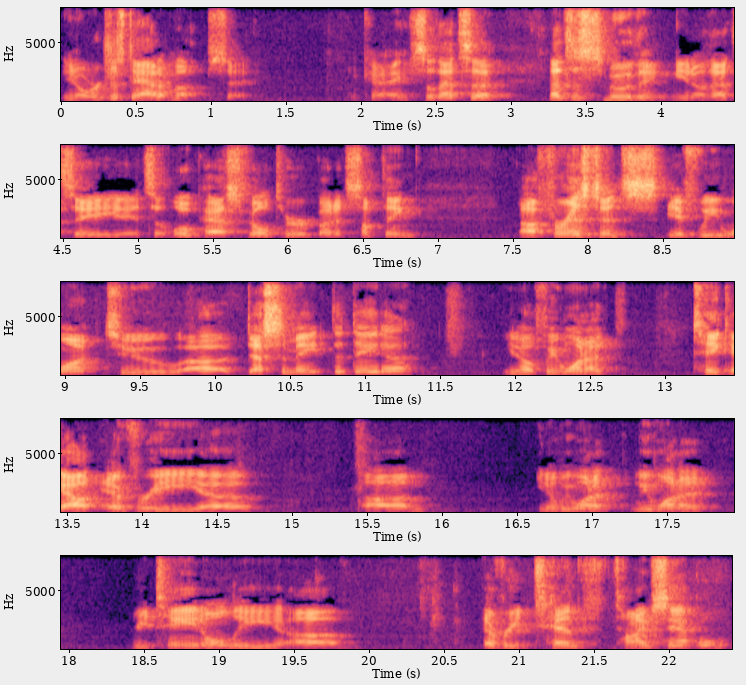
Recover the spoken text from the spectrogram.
You know, or just add them up, say. Okay, so that's a that's a smoothing. You know, that's a it's a low pass filter, but it's something. Uh, for instance, if we want to uh, decimate the data, you know, if we want to take out every, uh, um, you know, we want to we want to retain only um, every tenth time sample.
